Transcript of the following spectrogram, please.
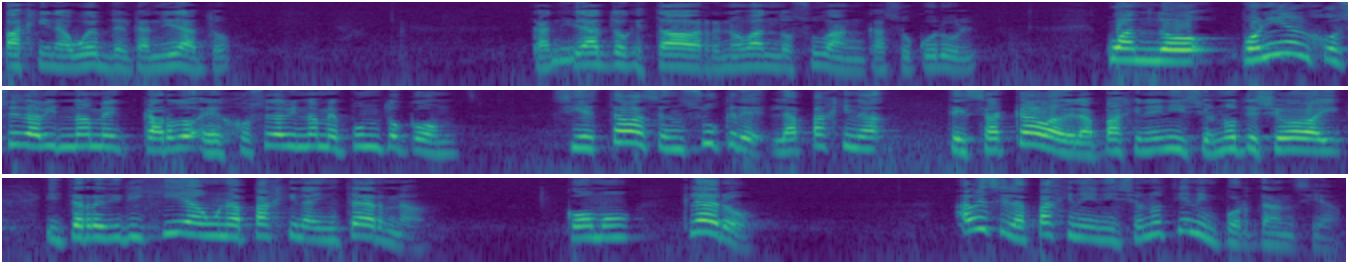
página web del candidato, candidato que estaba renovando su banca, su curul, cuando ponían josedavidname.com, eh, si estabas en Sucre, la página te sacaba de la página de inicio, no te llevaba ahí, y te redirigía a una página interna. ¿Cómo? Claro, a veces la página de inicio no tiene importancia.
